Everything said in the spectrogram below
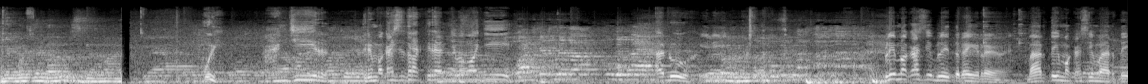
Wih, anjir. Terima kasih traktirannya Bang Oji. Aduh, ini. Beli makasih beli terakhir. Berarti makasih Berarti.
